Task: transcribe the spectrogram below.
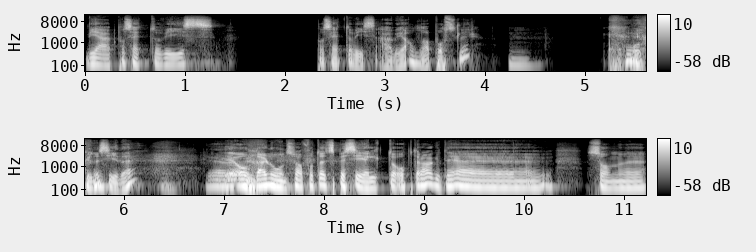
Vi er på sett og vis På sett og vis er vi alle apostler. Må kunne si det. Det er- Om det er noen som har fått et spesielt oppdrag, det er, som eh,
